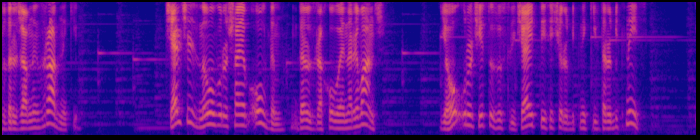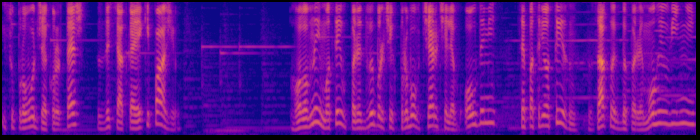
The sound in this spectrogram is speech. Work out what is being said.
до державних зрадників. Черчилль знову вирушає в Олдем, де розраховує на реванш. Його урочисто зустрічають тисячі робітників та робітниць і супроводжує кортеж з десятка екіпажів. Головний мотив передвиборчих промов Черчилля в Олдемі це патріотизм, заклик до перемоги у війні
